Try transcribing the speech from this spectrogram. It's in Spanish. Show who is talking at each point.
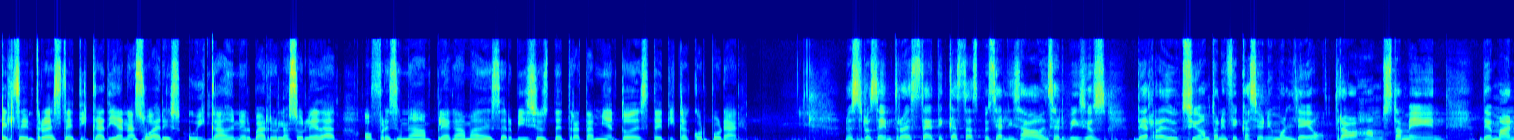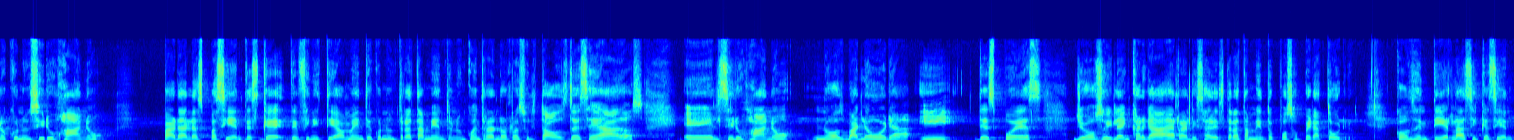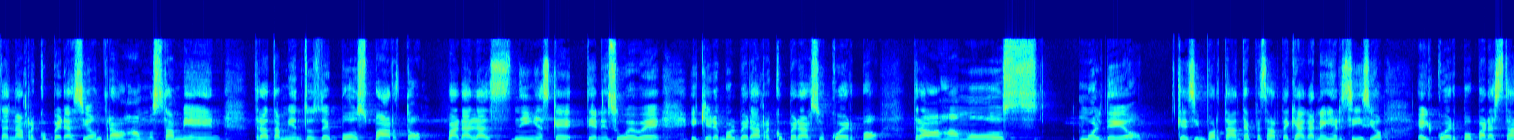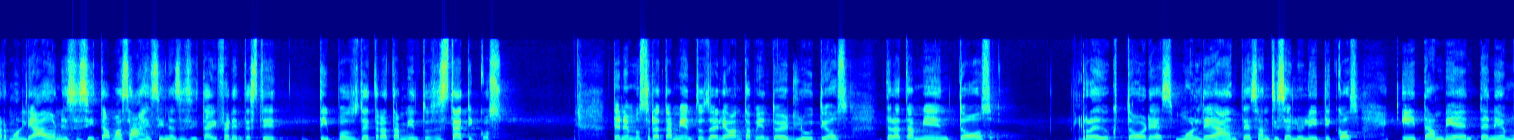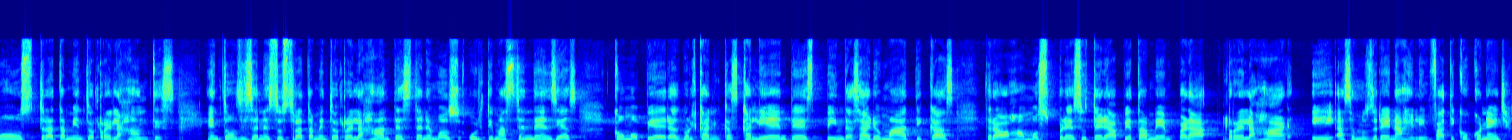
Speaker 1: El Centro de Estética Diana Suárez, ubicado en el barrio La Soledad, ofrece una amplia gama de servicios de tratamiento de estética corporal.
Speaker 2: Nuestro centro de estética está especializado en servicios de reducción, tonificación y moldeo. Trabajamos también de mano con un cirujano para las pacientes que definitivamente con un tratamiento no encuentran los resultados deseados. El cirujano nos valora y después yo soy la encargada de realizar el tratamiento posoperatorio, consentirlas y que sientan la recuperación. Trabajamos también tratamientos de posparto para las niñas que tienen su bebé y quieren volver a recuperar su cuerpo. Trabajamos moldeo, que es importante a pesar de que hagan ejercicio. El cuerpo para estar moldeado necesita masajes y necesita diferentes tipos de tratamientos estéticos. Tenemos tratamientos de levantamiento de glúteos, tratamientos reductores, moldeantes, anticelulíticos y también tenemos tratamientos relajantes. Entonces en estos tratamientos relajantes tenemos últimas tendencias como piedras volcánicas calientes, pindas aromáticas, trabajamos presoterapia también para relajar y hacemos drenaje linfático con ella.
